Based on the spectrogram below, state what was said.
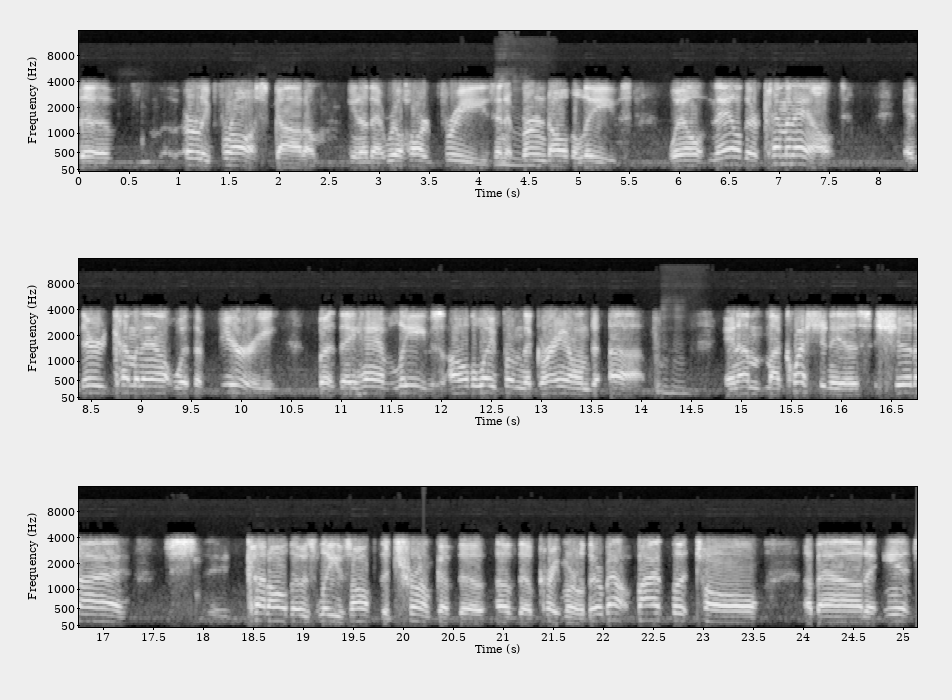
the early frost got them. You know that real hard freeze, and mm-hmm. it burned all the leaves. Well, now they're coming out, and they're coming out with a fury, but they have leaves all the way from the ground up. Mm-hmm and I'm, my question is, should I cut all those leaves off the trunk of the of the crepe myrtle? They're about five foot tall, about an inch.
